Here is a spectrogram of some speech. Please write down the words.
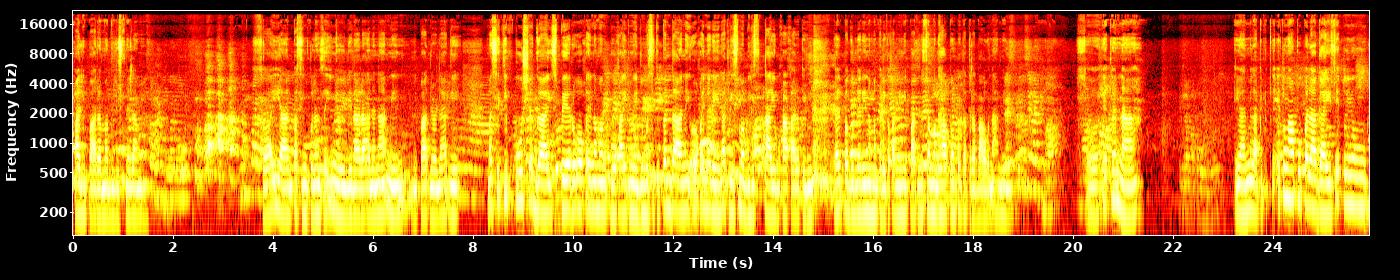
Palipara, mabilis na lang. So, ayan, pasin ko lang sa inyo yung dinaraanan namin, ni partner lagi. Masikip po siya guys, pero okay naman po kahit medyo masikip ang daan ay okay na rin. At least mabilis tayo makakarating dahil pagod na rin naman talaga kami ni partner sa maghapong pagtatrabaho namin. So, eto na. Ayan, malapit. Ito nga po pala guys, ito yung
